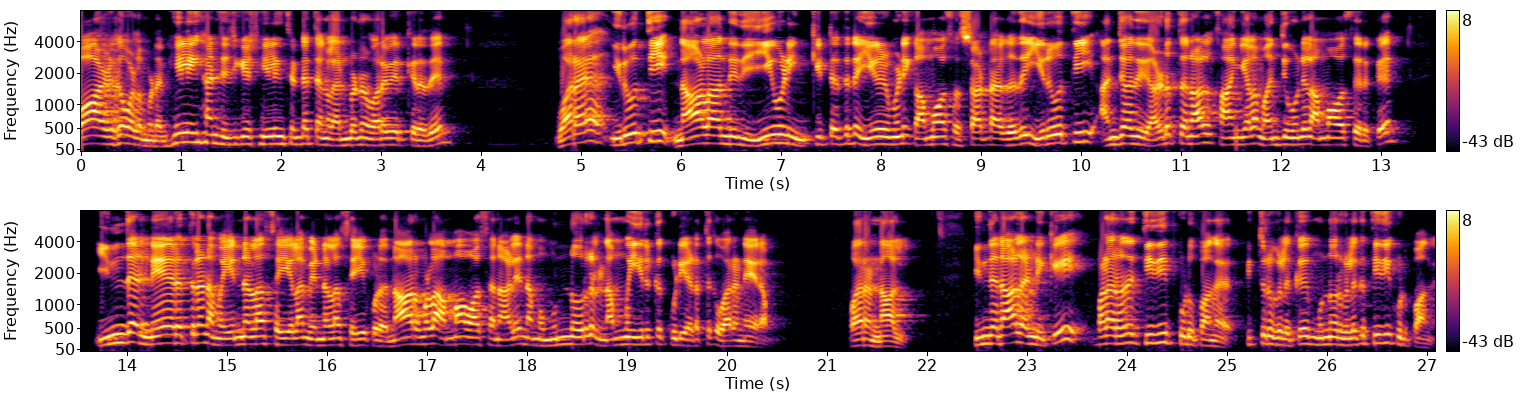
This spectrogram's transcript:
வாழ்க வளமுடன். Healing hands education healing centre தங்கள் அன்புடன் வரவேற்கிறது. வர இருபத்தி நாலாம் தேதி ஈவினிங் கிட்டத்தட்ட ஏழு மணிக்கு அமாவாசை ஸ்டார்ட் ஆகுது. இருபத்தி அஞ்சாம் தேதி அடுத்த நாள் சாயங்காலம் அஞ்சு மணியில் அமாவாசை இருக்குது இந்த நேரத்தில் நம்ம என்னெல்லாம் செய்யலாம் என்னெல்லாம் செய்யக்கூடாது? நார்மலாக அமாவாசை நாளே நம்ம முன்னோர்கள் நம்ம இருக்கக்கூடிய இடத்துக்கு வர நேரம் வர நாள். இந்த நாள் அன்னைக்கு பலர் வந்து திதி கொடுப்பாங்க. பித்தர்களுக்கு முன்னோர்களுக்கு திதி கொடுப்பாங்க.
